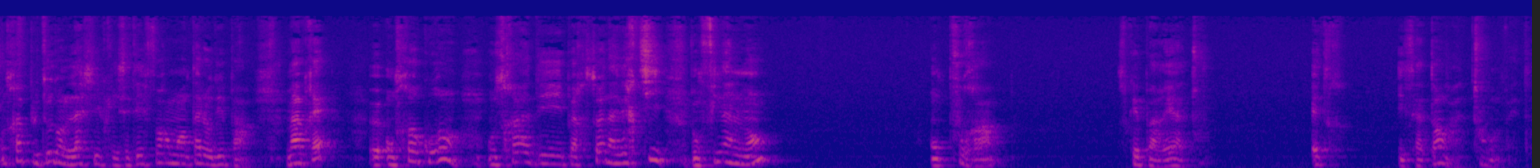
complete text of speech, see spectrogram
on sera plutôt dans le lâcher prise, cet effort mental au départ. Mais après, euh, on sera au courant. On sera des personnes averties. Donc, finalement, on pourra préparer à tout. Être et s'attendre à tout, en fait.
